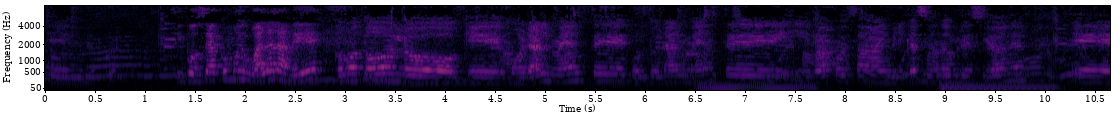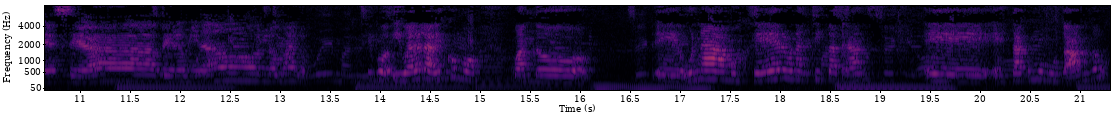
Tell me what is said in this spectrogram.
en el cuerpo. Sí, pues, o sea, como igual a la vez Como todo lo que moralmente, culturalmente y bajo esa imbricación de opresiones eh, se ha denominado lo malo. Sí, igual a la vez como cuando eh, una mujer, una chica trans, eh, está como mutando,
